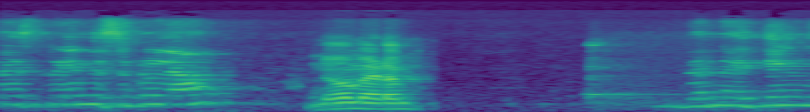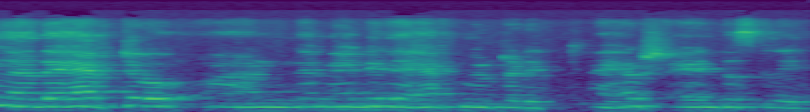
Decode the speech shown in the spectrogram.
My screen visible now? No, madam. Then I think uh, they have to, uh, then maybe they have muted it. I have shared the screen.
